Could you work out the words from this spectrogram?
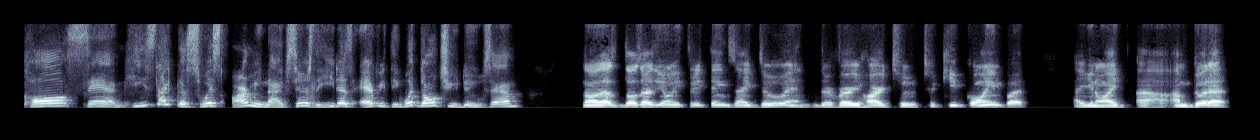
call Sam. He's like the Swiss Army knife. Seriously, he does everything. What don't you do, Sam? No, that's, those are the only three things I do, and they're very hard to to keep going. But uh, you know, I uh, I'm good at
